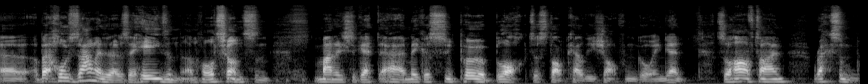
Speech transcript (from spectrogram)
uh, Hosanna there's a Hayden and Hall Johnson managed to get there and make a superb block to stop Kelly's shot from going in. So half time, Wrexham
